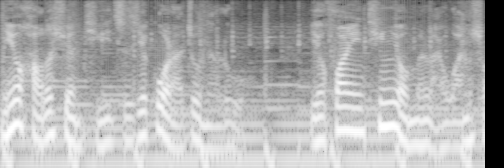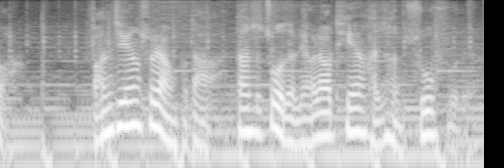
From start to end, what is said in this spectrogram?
你有好的选题直接过来就能录，也欢迎听友们来玩耍。房间虽然不大，但是坐着聊聊天还是很舒服的。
